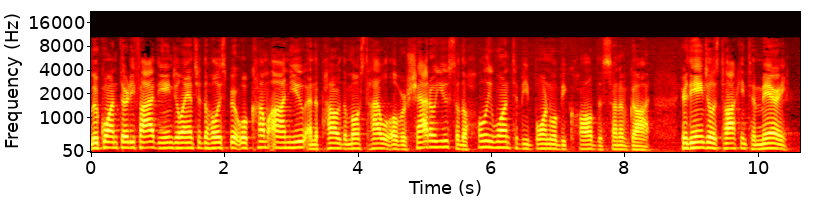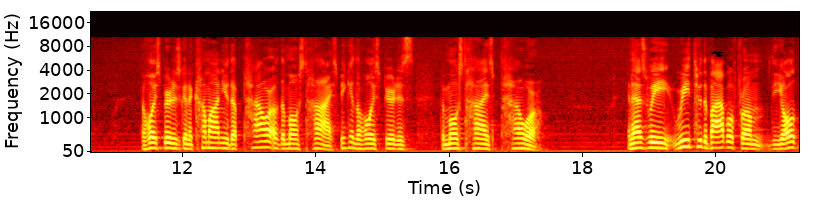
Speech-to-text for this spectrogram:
Luke 1:35 the angel answered the Holy Spirit will come on you and the power of the most high will overshadow you so the holy one to be born will be called the son of God. Here the angel is talking to Mary. The Holy Spirit is going to come on you the power of the most high. Speaking of the Holy Spirit is the most high's power. And as we read through the Bible from the Old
